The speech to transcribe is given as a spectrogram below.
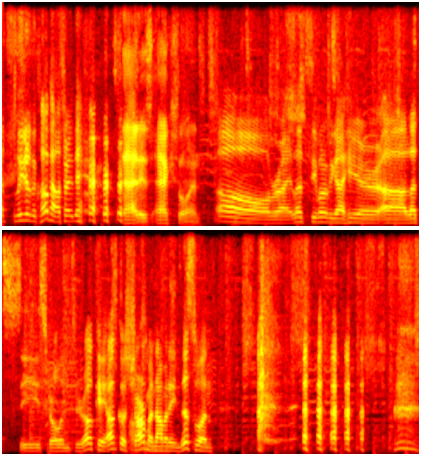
that's leader of the clubhouse right there. that is excellent All right, let's see what we got here. Uh, let's see, scrolling through. Okay, Uncle Sharma nominating this one.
